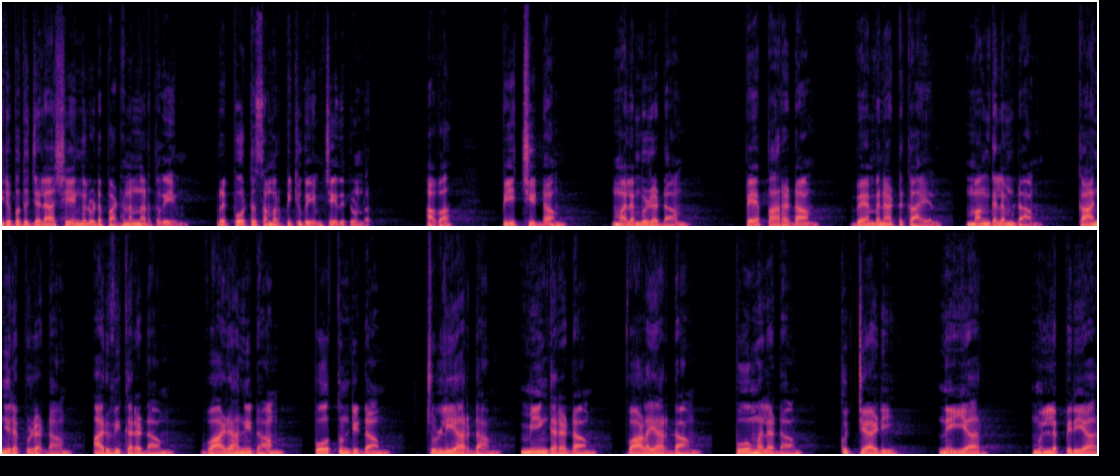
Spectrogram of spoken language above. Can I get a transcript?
ഇരുപത് ജലാശയങ്ങളുടെ പഠനം നടത്തുകയും റിപ്പോർട്ട് സമർപ്പിക്കുകയും ചെയ്തിട്ടുണ്ട്. അവ Peechi dam Malampuzha dam Peppara dam Vembanad കായൽ Mangalam dam Kanjirappuzha dam Aruvikkara dam Vazhani dam Pothundi dam Chulliyar dam Meenkara dam Walayar dam Poomala dam Kuttiyadi Neyyar Mullaperiyar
